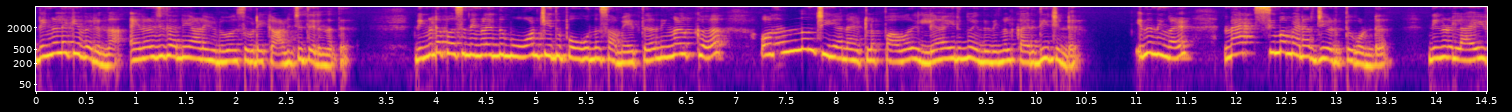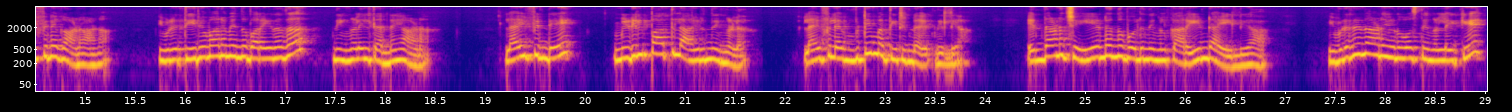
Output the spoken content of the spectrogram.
നിങ്ങളിലേക്ക് വരുന്ന എനർജി തന്നെയാണ് യൂണിവേഴ്സ് ഇവിടെ കാണിച്ചു തരുന്നത്. നിങ്ങളുടെ പേഴ്സൺ നിങ്ങളിൽ നിന്ന് മൂവ് ഓൺ ചെയ്തു പോകുന്ന സമയത്ത് നിങ്ങൾക്ക് ഒന്നും ചെയ്യാനായിട്ടുള്ള പവർ ഇല്ലായിരുന്നു എന്ന് നിങ്ങൾ കരുതിയിട്ടുണ്ട്. ഇന്ന് നിങ്ങൾ മാക്സിമം എനർജി എടുത്തുകൊണ്ട് നിങ്ങളുടെ ലൈഫിനെ കാണുകയാണ്. ഇവിടെ തീരുമാനം എന്ന് പറയുന്നത് നിങ്ങളിൽ തന്നെയാണ്. ലൈഫിന്റെ മിഡിൽ പാത്തിലായിരുന്നു നിങ്ങൾ. ലൈഫിൽ എവിടെയും എത്തിയിട്ടുണ്ടായിരുന്നില്ല. എന്താണ് ചെയ്യേണ്ടതെന്ന് പോലും നിങ്ങൾക്ക് അറിയണ്ടായില്ല. ഇവിടെ നിന്നാണ് യൂണിവേഴ്സ് നിങ്ങളിലേക്ക്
